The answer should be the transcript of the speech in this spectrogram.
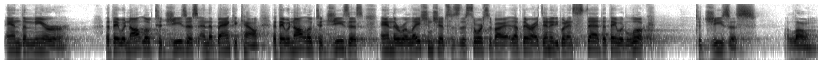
and the mirror, that they would not look to Jesus and the bank account, that they would not look to Jesus and their relationships as the source of, of their identity, but instead that they would look to Jesus alone.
